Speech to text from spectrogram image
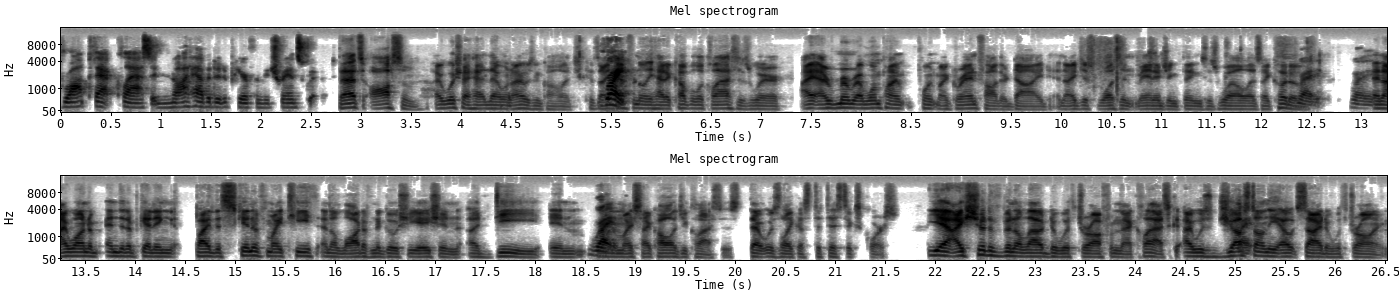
drop that class and not have it appear from your transcript. That's awesome. I wish I had that when I was in college because I right. definitely had a couple of classes where I, I, remember at one point, point my grandfather died and I just wasn't managing things as well as I could have. Right. Right. And I wound up ended up getting by the skin of my teeth and a lot of negotiation a D in right. one of my psychology classes. That was like a statistics course yeah, I should have been allowed to withdraw from that class. I was just right. on the outside of withdrawing.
